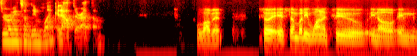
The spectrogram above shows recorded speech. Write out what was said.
throwing something blanket out there at them. I love it. So if somebody wanted to, you know, in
